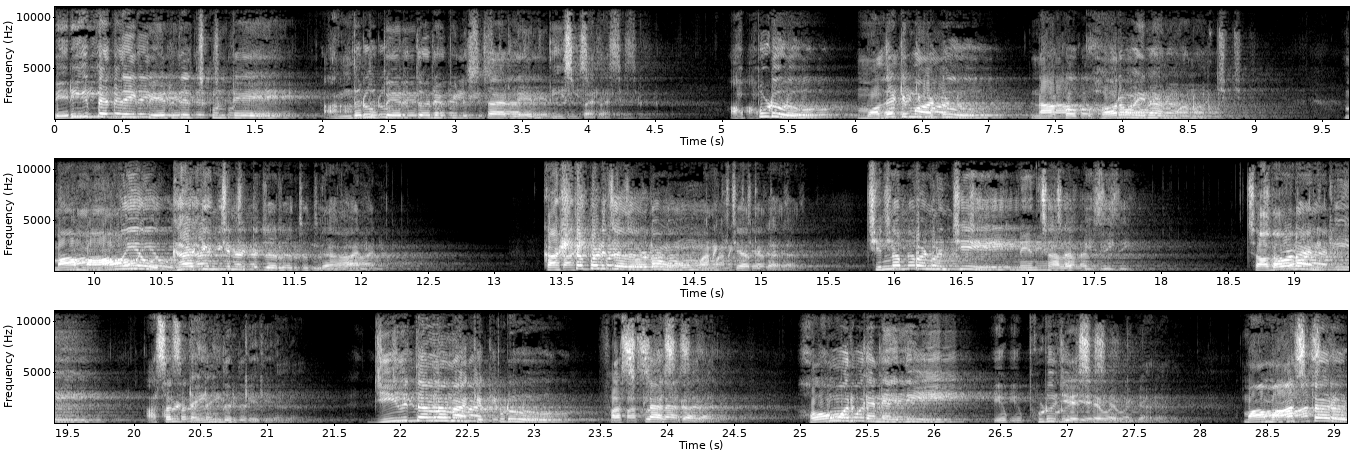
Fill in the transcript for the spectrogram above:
పెరిగి పెద్ద పేరు తెచ్చుకుంటే అందరూ పేరుతోనే పిలుస్తారులే అని తీసిపారేశారు అప్పుడు మొదటి మాట నాకు ఘోరమైన అనుమానం వచ్చింది. మా మామయ్య ఉద్ఘాటించినట్టు జరుగుతుందా అని. కష్టపడి చదవడం మనకి చేత కాదు. చిన్నప్పటి నుంచి నేను చాలా బిజీ. చదవడానికి అసలు టైం దొరికేది కాదు. జీవితంలో నాకు ఎప్పుడు ఫస్ట్ క్లాస్ రాదు హోంవర్క్ అనేది ఎప్పుడూ చేసేవాడిని కాదు. మా మాస్టారు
